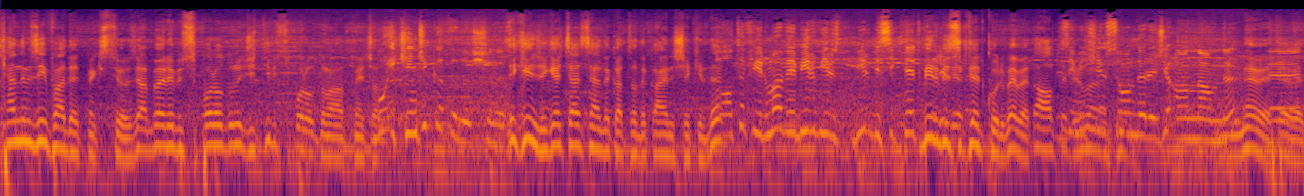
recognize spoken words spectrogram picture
Kendimizi ifade etmek istiyoruz. Yani böyle bir spor olduğunu, ciddi bir spor olduğunu anlatmaya Bu çalışıyoruz. ikinci katılışınız. İkinci, geçen sene de katıldık aynı şekilde. Altı firma ve bir bir, bir bisiklet Bir kulübü. bisiklet kulübü, evet. Altı Bizim firma. için son derece anlamlı. Evet, evet.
